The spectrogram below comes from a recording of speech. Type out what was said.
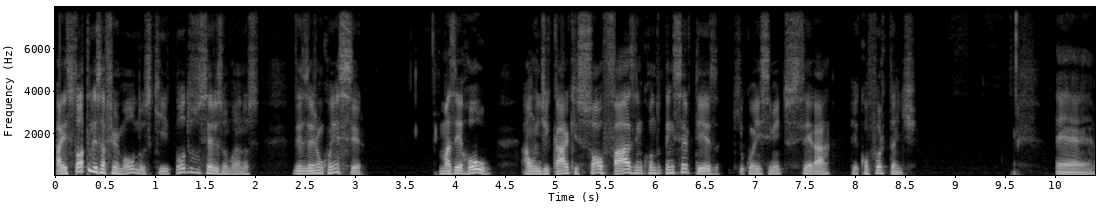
Aristóteles afirmou-nos que todos os seres humanos desejam conhecer, mas errou ao indicar que só o fazem quando têm certeza que o conhecimento será reconfortante. É,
